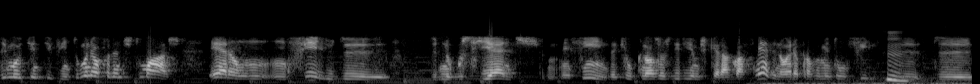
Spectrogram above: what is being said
de 1820. O Manuel Fernandes Tomás era um, um filho de, de, negociantes, enfim, daquilo que nós hoje diríamos que era a classe média, não era provavelmente um filho hum. de, de,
